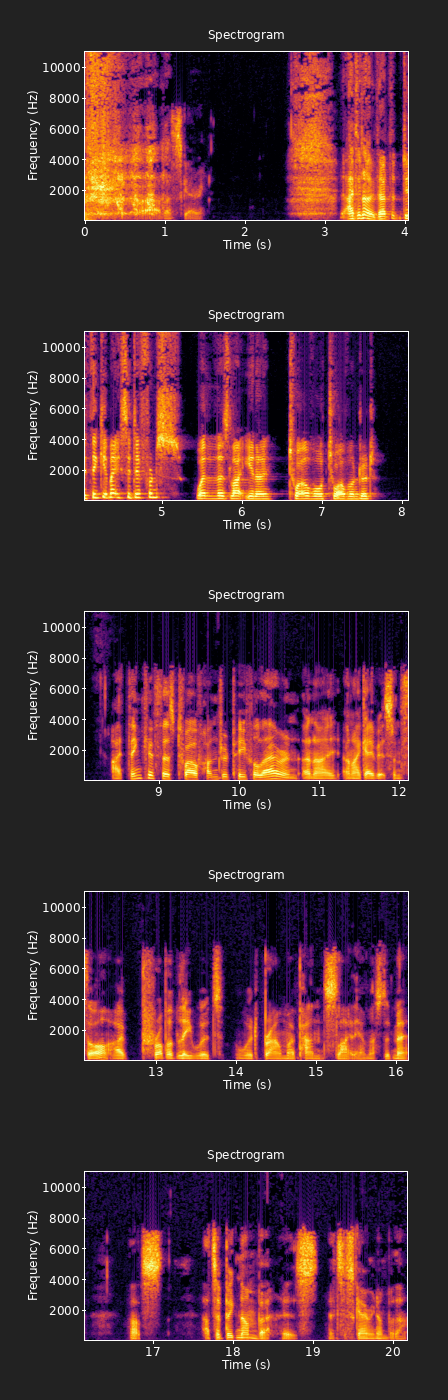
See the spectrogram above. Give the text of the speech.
wow, that's scary. I don't know. do you think it makes a difference whether there's like you know twelve or twelve hundred? I think if there's 1,200 people there and, and I and I gave it some thought, I probably would would brown my pants slightly. I must admit, that's that's a big number. It's it's a scary number. That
